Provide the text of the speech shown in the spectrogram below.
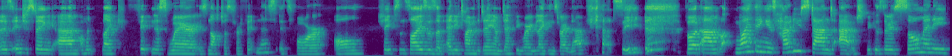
it's interesting um, like fitness wear is not just for fitness it's for all shapes and sizes at any time of the day. I'm definitely wearing leggings right now if you can't see. But um, my thing is, how do you stand out? Because there's so many,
